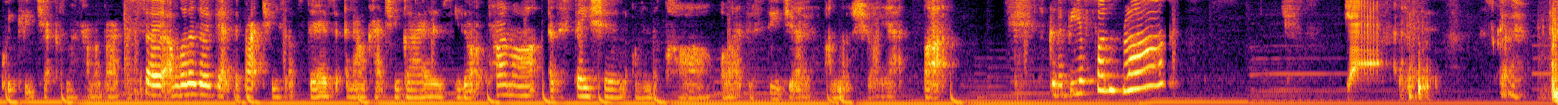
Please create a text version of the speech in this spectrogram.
quickly checked my camera bag. So I'm gonna go get the batteries upstairs and I'll catch you guys either at Primark, at the station, or in the car, or at the studio. I'm not sure yet, but it's gonna be a fun vlog. Yeah. Let's go.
